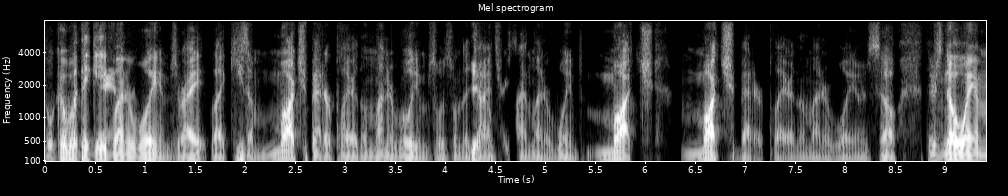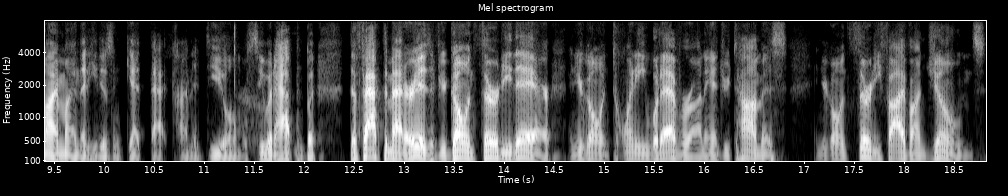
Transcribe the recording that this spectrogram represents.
look at what they gave Leonard Williams, right? Like he's a much better player than Leonard Williams was when the yeah. Giants resigned Leonard Williams. Much much better player than Leonard Williams. So there's no way in my mind that he doesn't get that kind of deal. And we'll see what happens. But the fact of the matter is, if you're going 30 there and you're going 20 whatever on Andrew Thomas and you're going 35 on Jones,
